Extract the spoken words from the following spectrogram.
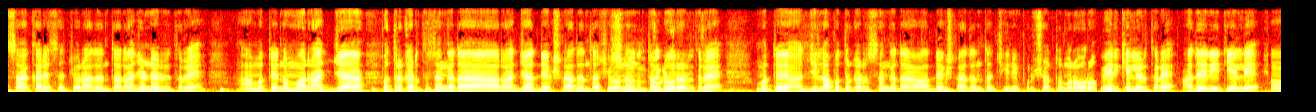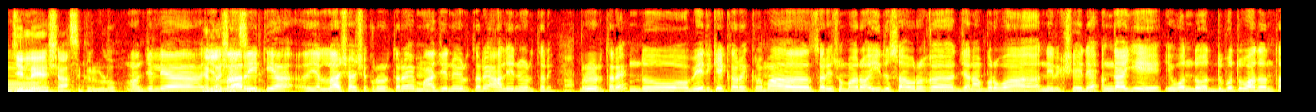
ಸಹಕಾರಿ ಸಚಿವರಾದಂಥ ರಾಜಣ್ಣರು ಇರ್ತಾರೆ ಮತ್ತೆ ನಮ್ಮ ರಾಜ್ಯ ಪತ್ರಕರ್ತ ಸಂಘದ ರಾಜ್ಯಾಧ್ಯಕ್ಷರಾದಂಥ ಶಿವಾನಂದ ತಗಡೂರು ಇರ್ತಾರೆ ಮತ್ತೆ ಜಿಲ್ಲಾ ಪತ್ರಕರ್ತ ಸಂಘದ ಅಧ್ಯಕ್ಷರಾದಂಥ ಚೀನಿ ಪುರುಷೋತ್ತಮರವರು ವೇದಿಕೆಯಲ್ಲಿ ಇರ್ತಾರೆ ಅದೇ ರೀತಿಯಲ್ಲಿ ಜಿಲ್ಲೆಯ ಶಾಸಕರುಗಳು. ಜಿಲ್ಲೆಯ ಎಲ್ಲಾ ರೀತಿಯ ಎಲ್ಲಾ ಶಾಸಕರು ಇರ್ತಾರೆ ಮಾಜಿನೂ ಇರ್ತಾರೆ ಹಾಲಿನೂ ಇರ್ತಾರೆ. ಇಬ್ರು ಇರ್ತಾರೆ. ಒಂದು ವೇದಿಕೆ ಕಾರ್ಯಕ್ರಮ ಸರಿಸುಮಾರು ಐದು ಸಾವಿರ ಜನ ಬರುವ ನಿರೀಕ್ಷೆ ಇದೆ. ಹಂಗಾಗಿ ಈ ಒಂದು ಅದ್ಭುತವಾದಂತ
